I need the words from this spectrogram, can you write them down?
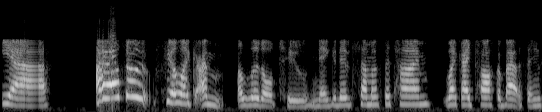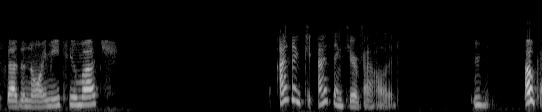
Yeah. I also feel like I'm a little too negative some of the time. Like I talk about things that annoy me too much. I think I think you're valid. Mm-hmm. Okay.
